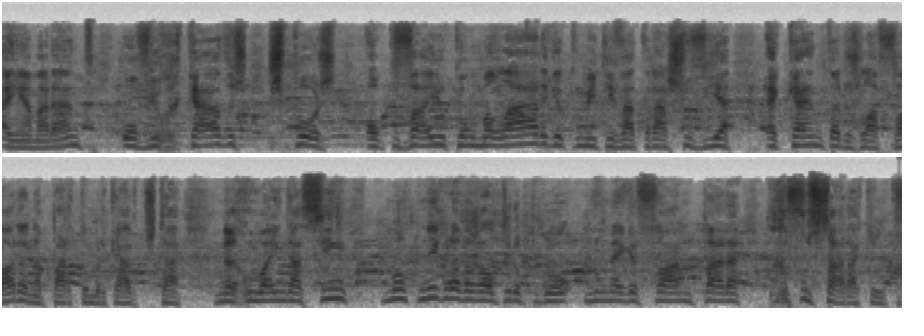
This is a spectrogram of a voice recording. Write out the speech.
em Amarante, ouviu recados, expôs ao que veio com uma larga comitiva atrás, chovia a cântaros lá fora, na parte do mercado que está na rua. Ainda assim, Montenegro, a dada altura, pegou no megafone para reforçar aquilo que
